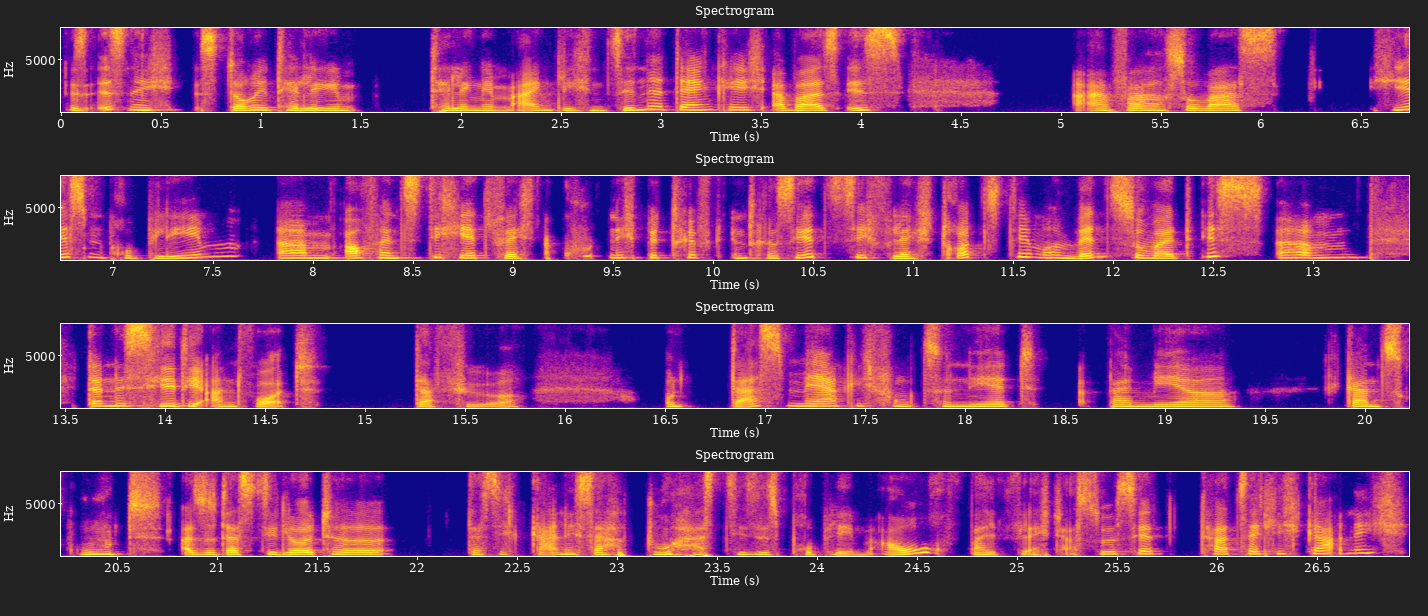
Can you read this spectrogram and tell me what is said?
Das ist nicht Storytelling Telling im eigentlichen Sinne, denke ich, aber es ist einfach sowas, hier ist ein Problem, ähm, auch wenn es dich jetzt vielleicht akut nicht betrifft, interessiert es sich vielleicht trotzdem und wenn es soweit ist, ähm, dann ist hier die Antwort dafür. Und das merke ich, funktioniert bei mir ganz gut. Also, dass die Leute, dass ich gar nicht sage, du hast dieses Problem auch, weil vielleicht hast du es ja tatsächlich gar nicht,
